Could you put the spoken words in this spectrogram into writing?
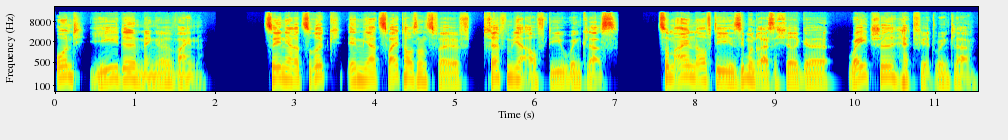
und jede Menge Wein. Zehn Jahre zurück, im Jahr 2012, treffen wir auf die Winklers. Zum einen auf die 37-jährige Rachel Hatfield Winkler.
